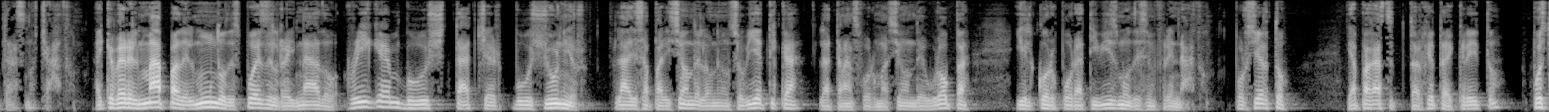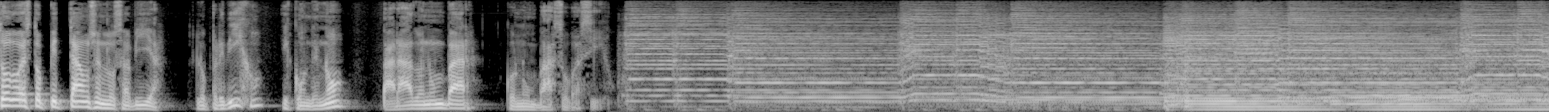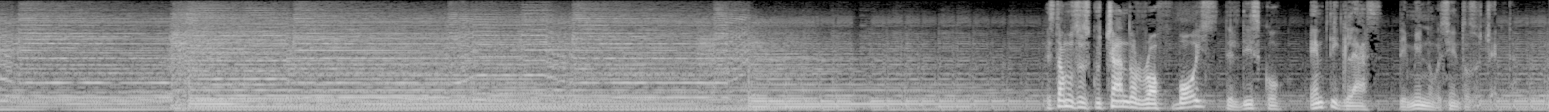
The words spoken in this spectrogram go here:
trasnochado. Hay que ver el mapa del mundo después del reinado Reagan, Bush, Thatcher, Bush Jr., la desaparición de la Unión Soviética, la transformación de Europa y el corporativismo desenfrenado. Por cierto, ¿ya pagaste tu tarjeta de crédito? Pues todo esto Pete Townsend lo sabía, lo predijo y condenó parado en un bar con un vaso vacío. Estamos escuchando Rough Boys del disco Empty Glass de 1980.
